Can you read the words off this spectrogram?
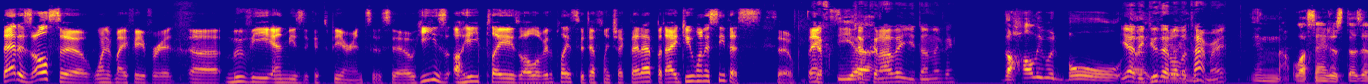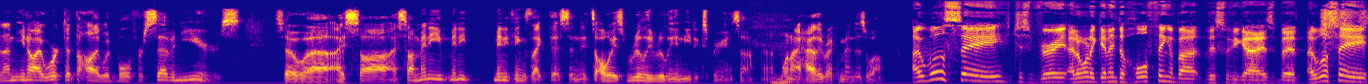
That is also one of my favorite uh, movie and music experiences. So he's uh, he plays all over the place. So definitely check that out. But I do want to see this. So thanks. Jeff, The, Jeff uh, Cannata, you done anything? The Hollywood Bowl. Yeah, they uh, do that all here the in- time, right? In Los Angeles, does it? And you know, I worked at the Hollywood Bowl for seven years, so uh, I saw I saw many many many things like this, and it's always really really a neat experience. Uh, One I highly recommend as well. I will say, just very, I don't want to get into a whole thing about this with you guys, but I will say,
